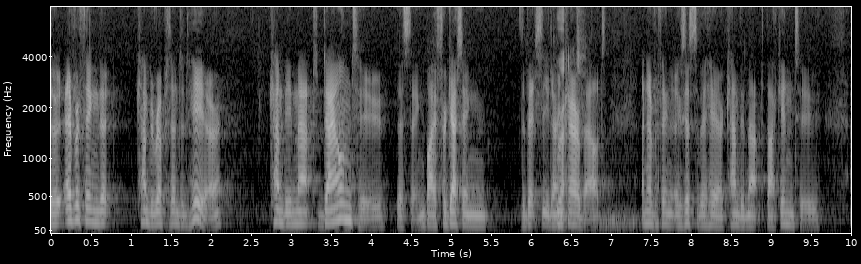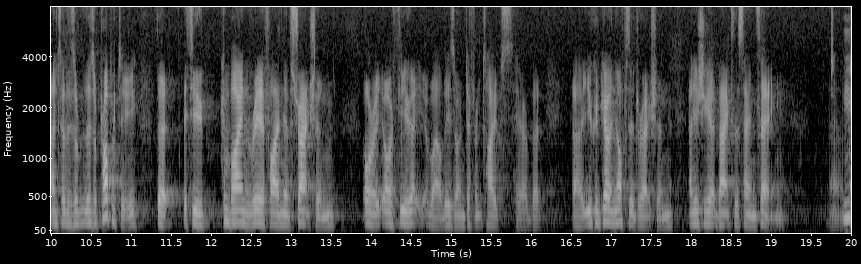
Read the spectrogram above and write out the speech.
the, everything that can be represented here can be mapped down to this thing by forgetting the bits that you don't Right. care about, and everything that exists over here can be mapped back into. And so there's a, there's a property that if you combine the reify and the abstraction, or, or if you, well, these are on different types here, but uh, you could go in the opposite direction, and you should get back to the same thing. Um,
